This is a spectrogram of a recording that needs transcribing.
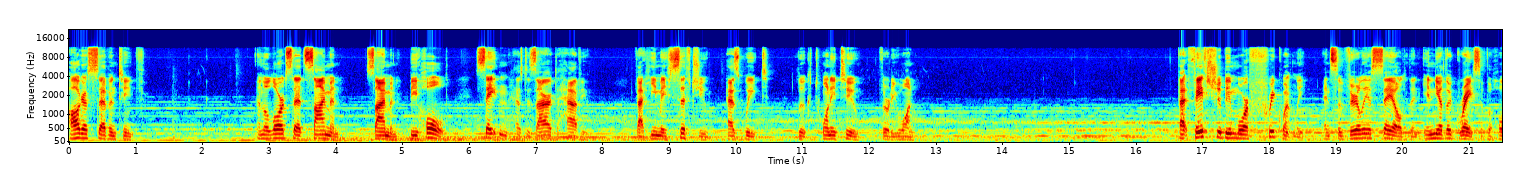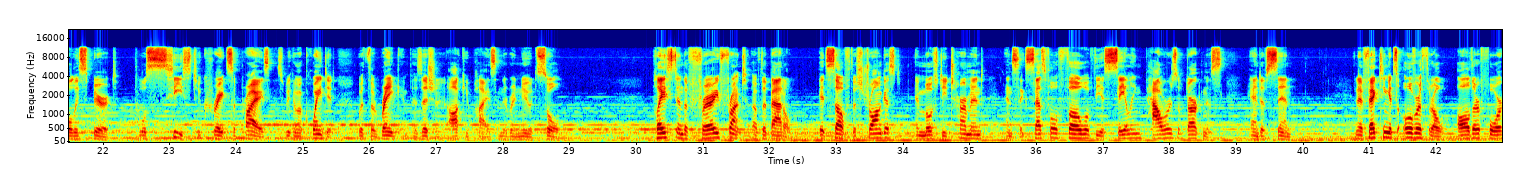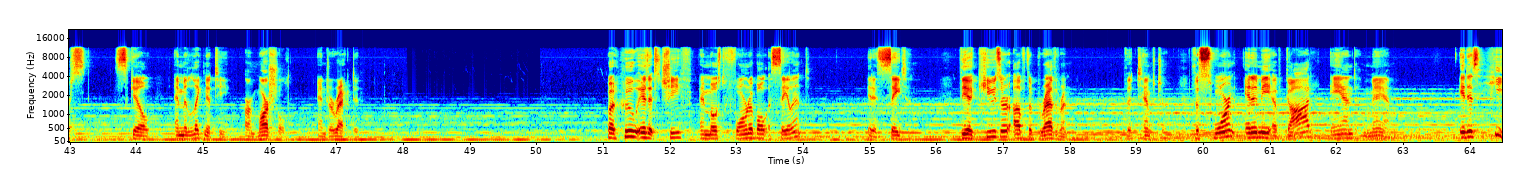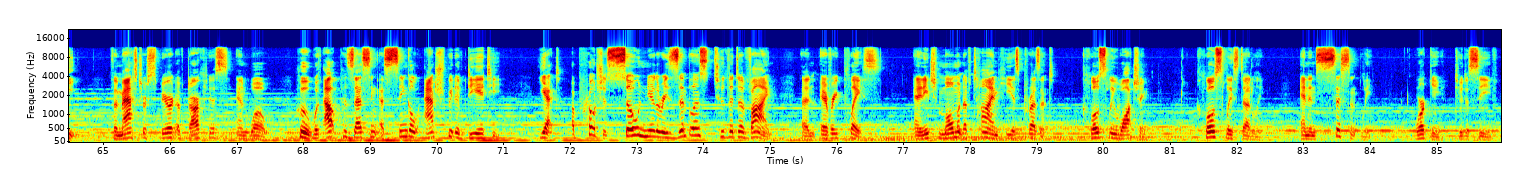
August 17th. And the Lord said, Simon, Simon, behold, Satan has desired to have you, that he may sift you as wheat. Luke 22 31. That faith should be more frequently and severely assailed than any other grace of the Holy Spirit will cease to create surprise as we become acquainted with the rank and position it occupies in the renewed soul. Placed in the very front of the battle, itself the strongest and most determined and successful foe of the assailing powers of darkness and of sin. In effecting its overthrow, all their force, skill, and malignity are marshaled and directed. But who is its chief and most formidable assailant? It is Satan, the accuser of the brethren, the tempter, the sworn enemy of God and man. It is he, the master spirit of darkness and woe, who, without possessing a single attribute of deity, yet approaches so near the resemblance to the divine that in every place and in each moment of time he is present, closely watching, closely studying, and insistently working to deceive,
